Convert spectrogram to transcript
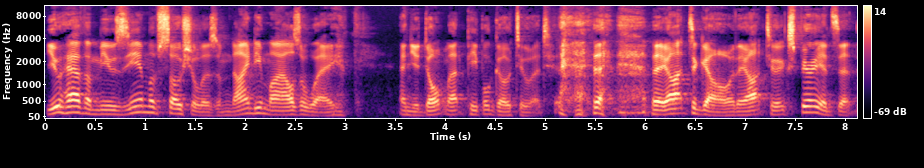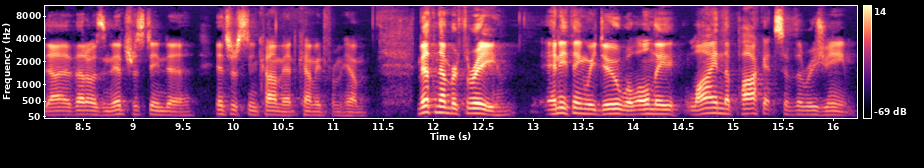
You have a museum of socialism 90 miles away, and you don't let people go to it. they ought to go. They ought to experience it. Uh, I thought it was an interesting, uh, interesting comment coming from him. Myth number three anything we do will only line the pockets of the regime.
